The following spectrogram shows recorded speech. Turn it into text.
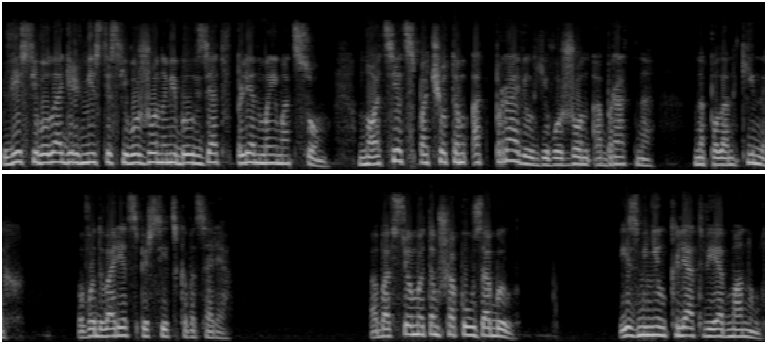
весь его лагерь вместе с его женами был взят в плен моим отцом, но отец с почетом отправил его жен обратно на Паланкинах во дворец персидского царя. Обо всем этом Шапух забыл, изменил клятве и обманул.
